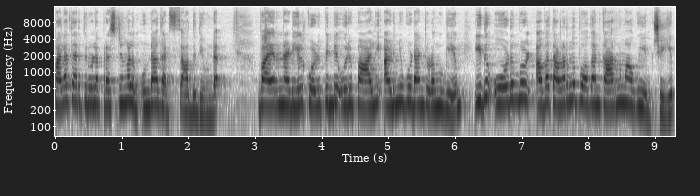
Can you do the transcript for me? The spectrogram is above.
പലതരത്തിലുള്ള പ്രശ്നങ്ങളും ഉണ്ടാകാൻ സാധ്യതയുണ്ട്. വയറിനടിയിൽ കൊഴുപ്പിന്റെ ഒരു പാളി അടിഞ്ഞുകൂടാൻ തുടങ്ങുകയും ഇത് ഓടുമ്പോൾ അവ തളർന്നു പോകാൻ കാരണമാവുകയും ചെയ്യും.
